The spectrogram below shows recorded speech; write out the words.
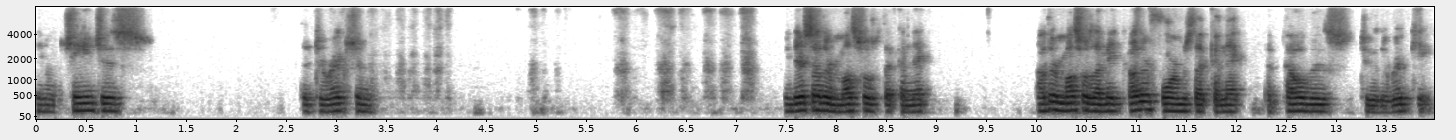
you know, changes the direction. And there's other muscles that connect, other muscles that make other forms that connect the pelvis to the rib cage.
